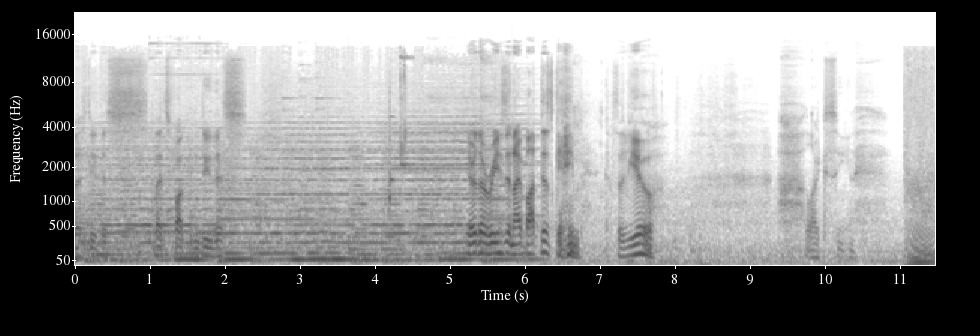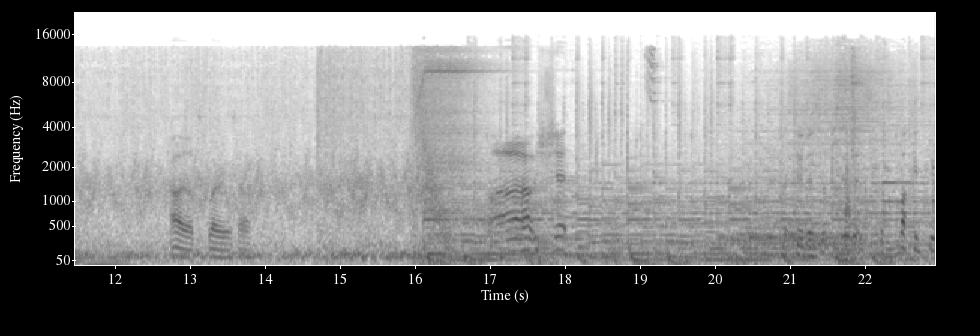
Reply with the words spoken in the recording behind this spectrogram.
let's do this. Let's fucking do this. You're the reason I bought this game. Because of you. like scene. Oh, that's blurry as hell. Oh, shit. Let's do this. Let's do this. Let's fucking do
